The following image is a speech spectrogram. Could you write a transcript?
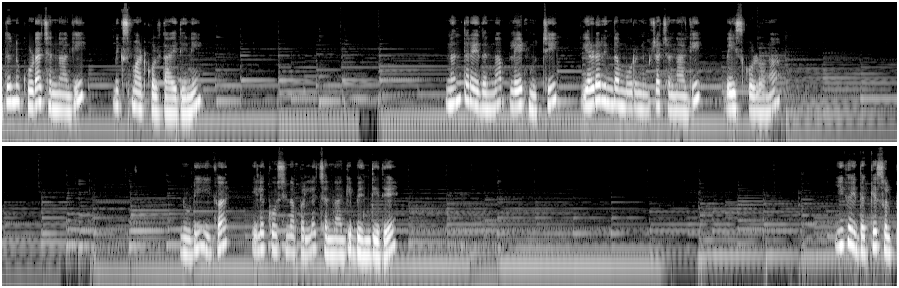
ಇದನ್ನು ಕೂಡ ಚೆನ್ನಾಗಿ ಮಿಕ್ಸ್ ಮಾಡ್ಕೊಳ್ತಾ ಇದ್ದೀನಿ. ನಂತರ ಇದನ್ನು ಪ್ಲೇಟ್ ಮುಚ್ಚಿ ಎರಡರಿಂದ ಮೂರು ನಿಮಿಷ ಚೆನ್ನಾಗಿ ಬೇಯಿಸ್ಕೊಳ್ಳೋಣ. ನೋಡಿ, ಈಗ ಎಲೆಕೋಸಿನ ಪಲ್ಯ ಚೆನ್ನಾಗಿ ಬೆಂದಿದೆ. ಈಗ ಇದಕ್ಕೆ ಸ್ವಲ್ಪ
